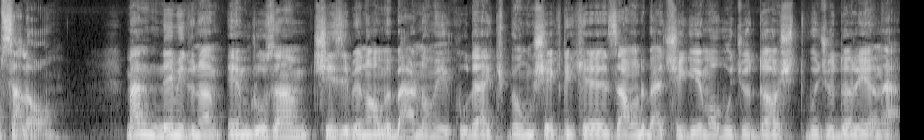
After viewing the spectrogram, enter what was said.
سلام. من نمی‌دونم امروزم چیزی به نام برنامه کودک به اون شکلی که زمان بچگی ما وجود داشت وجود داره یا نه.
